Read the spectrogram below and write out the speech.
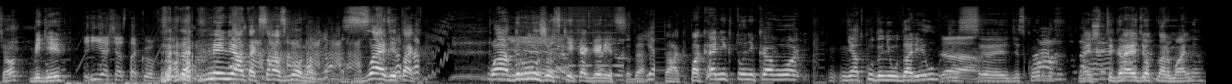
Все, беги. И я сейчас такой... В меня так с разгоном. Сзади так. По-дружески, как говорится, да. Так, пока никто никого ниоткуда не удалил Да. из э, дискордов, значит, игра идет нормально.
